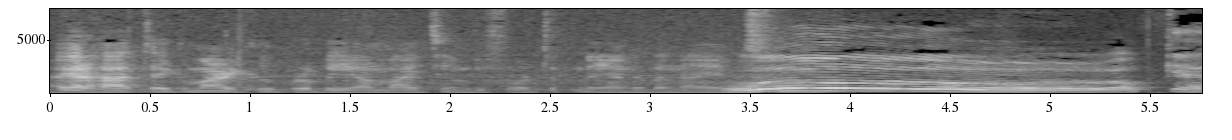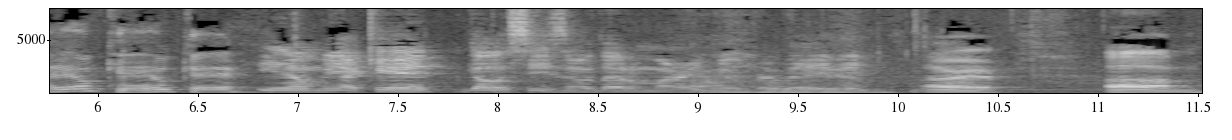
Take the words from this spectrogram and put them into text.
I got a hot take. Amari Cooper will be on my team before t- the end of the night. so- Ooh, okay, okay, okay. You know me, I can't go a season without Amari Cooper, Oh, baby. man. All right, um,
